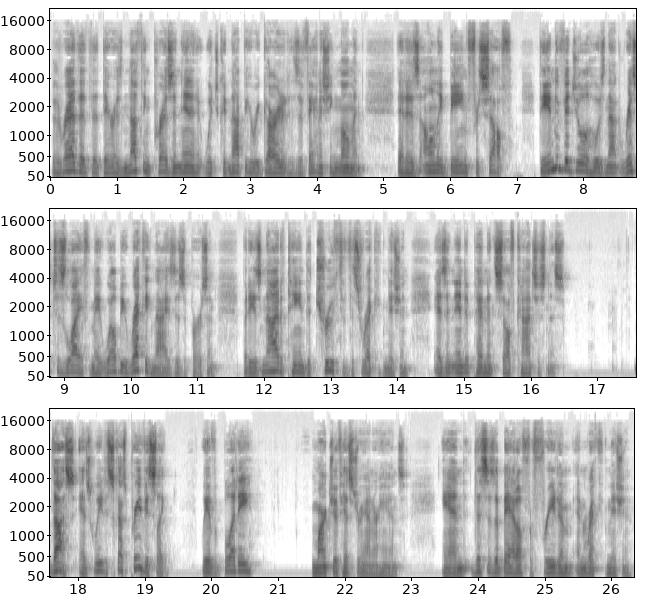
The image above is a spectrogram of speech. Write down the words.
but rather that there is nothing present in it which could not be regarded as a vanishing moment, that it is only being for self. The individual who has not risked his life may well be recognized as a person, but he has not attained the truth of this recognition as an independent self consciousness. Thus, as we discussed previously, we have a bloody march of history on our hands, and this is a battle for freedom and recognition.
